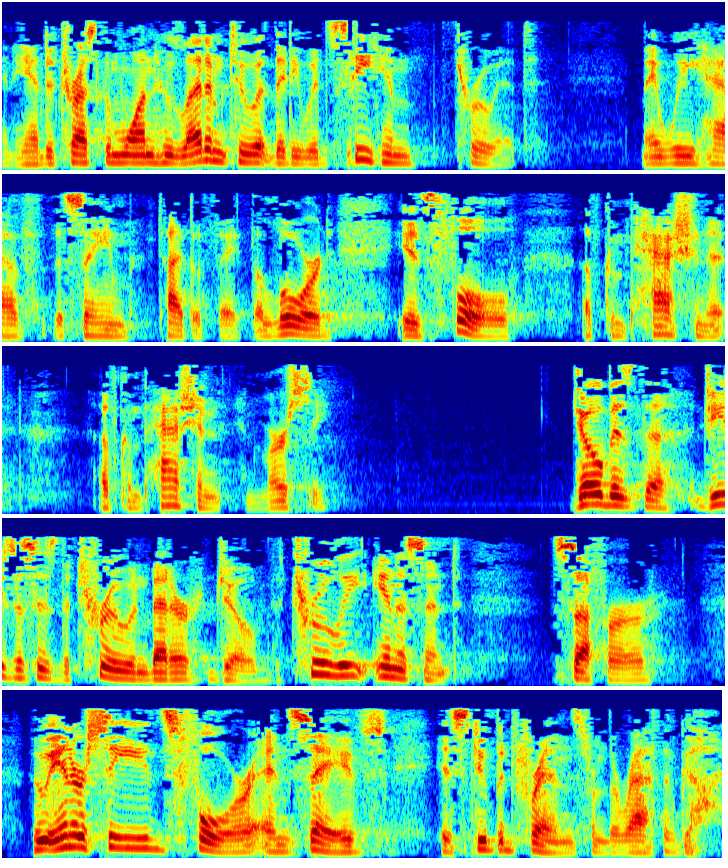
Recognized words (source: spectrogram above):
And he had to trust the one who led him to it that he would see him through it. May we have the same type of faith. The Lord is full of compassionate, of compassion and mercy. Job is the, Jesus is the true and better Job, the truly innocent sufferer who intercedes for and saves his stupid friends from the wrath of God.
